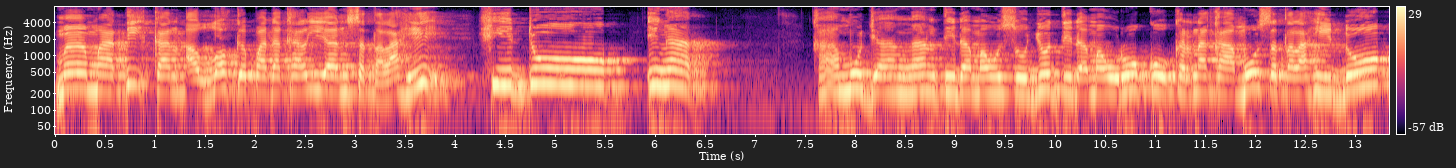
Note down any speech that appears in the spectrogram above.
mematikan Allah kepada kalian setelah hidup ingat kamu jangan tidak mau sujud, tidak mau ruku karena kamu setelah hidup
